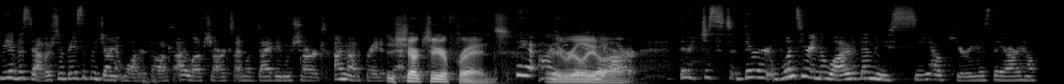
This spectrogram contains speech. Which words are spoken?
we have established they're basically giant water dogs. I love sharks. I love diving with sharks. I'm not afraid of them. Sharks are your friends. They are. They, really, really are. are. They're just they're once you're in the water with them and you see how curious they are and how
